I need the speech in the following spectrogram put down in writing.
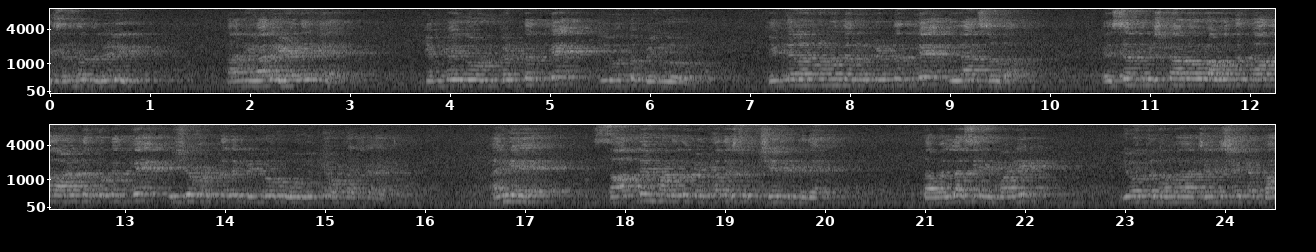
ಈ ಸಂದರ್ಭದಲ್ಲಿ ಹೇಳಿ ಯಾರು ಹೇಳಿದಂಗೆ ಕೆಂಪೇಗೌಡರು ಬೆಂಗಳೂರು ಕೆಂಗಲನ್ನು ಕಟ್ಟದಕ್ಕೆ ವಿಧಾನಸೌಧ. ಎಸ್. ಎಂ. ಕೃಷ್ಣರವರು ಅವತ್ತಿನ ಕಾಲದ ಆಳ್ತ ಕೊಟ್ಟದಕ್ಕೆ ವಿಶ್ವಮಟ್ಟದಲ್ಲಿ ಬೆಂಗಳೂರು ಹೋಗಲಿಕ್ಕೆ ಅವಕಾಶ ಆಯಿತು. ಹಂಗೆ ಸಾಧನೆ ಮಾಡಲು ಬೇಕಾದಷ್ಟು ಕ್ಷೇತ್ರವಿದೆ ತಾವೆಲ್ಲ ಸೇರಿ ಮಾಡಿ, ಇವತ್ತು ನಮ್ಮ ಚಂದ್ರಶೇಖರ್ ಬಾ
